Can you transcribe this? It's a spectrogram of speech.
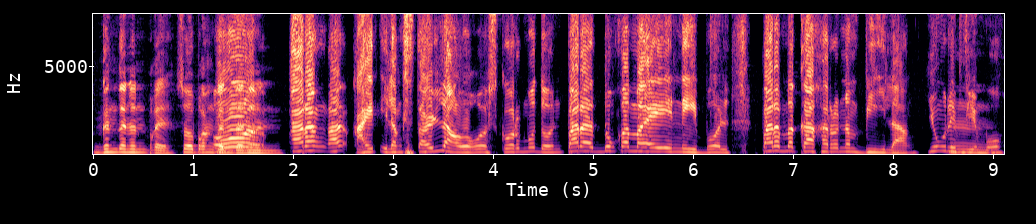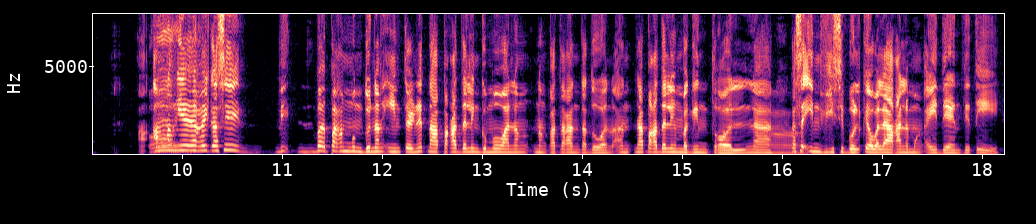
Ganda nun, pre. Sobrang ganda Oo, nun. Parang ah, kahit ilang star lang o score mo doon para doon ka ma-enable para magkakaroon ng bilang yung review Mm. mo. Oo, ang nangyayari kasi, di, ba, parang mundo ng internet, napakadaling gumawa ng, ng katarantaduhan, an- napakadaling maging troll na, Oo. kasi invisible ka, wala ka namang identity.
